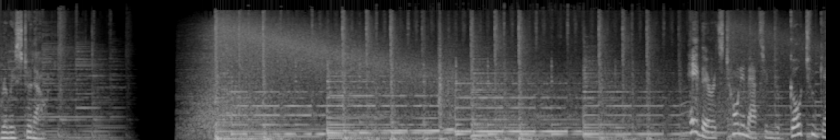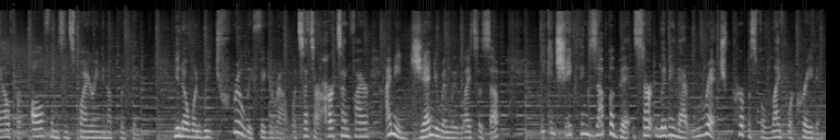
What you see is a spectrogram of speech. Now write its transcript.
really stood out. There, it's Toni Matson, your go to gal for all things inspiring and uplifting. You know, when we truly figure out what sets our hearts on fire, I mean, genuinely lights us up, we can shake things up a bit and start living that rich, purposeful life we're craving.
